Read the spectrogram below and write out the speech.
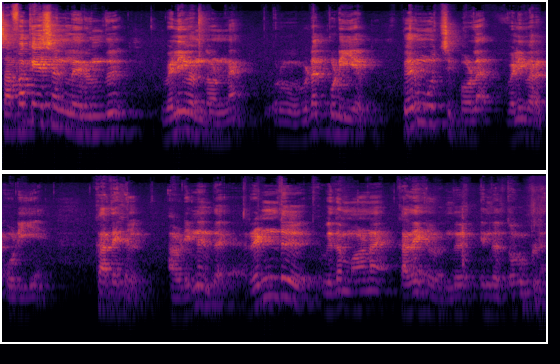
சஃபகேஷன்ல இருந்து வெளிவந்தோடனே ஒரு விடக்கூடிய பெருமூச்சு போல வெளிவரக்கூடிய கதைகள் அப்படின்னு இந்த ரெண்டு விதமான கதைகள் வந்து இந்த தொகுப்பில்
